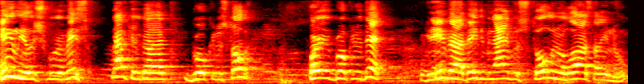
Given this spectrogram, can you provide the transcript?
Ainly the shvur mesa. Not if got broken or stolen, or broken or dead. Have eight minayim was stolen or lost. I don't know.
